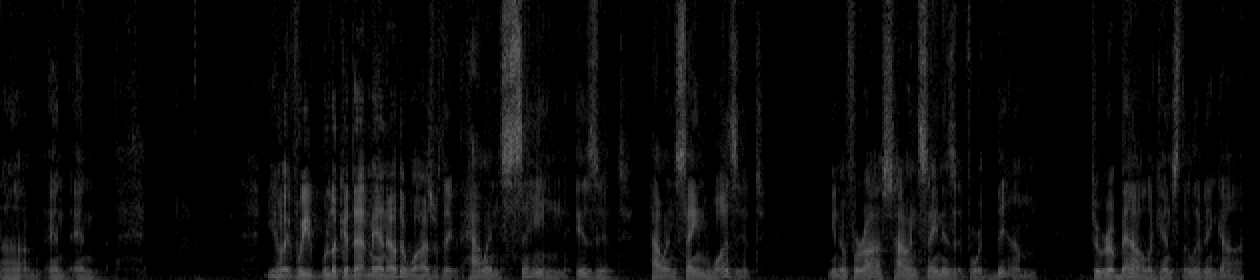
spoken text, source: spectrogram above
Um, and, and, you know, if we look at that man otherwise, How insane is it? How insane was it? You know, for us, how insane is it for them to rebel against the living God?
